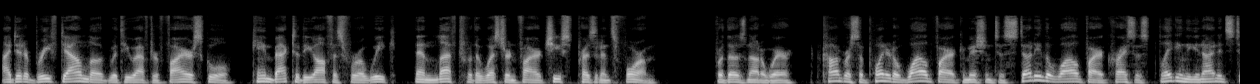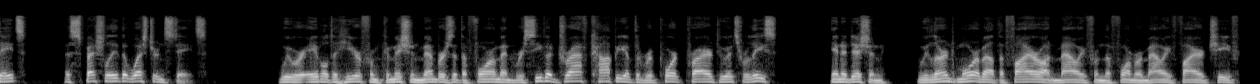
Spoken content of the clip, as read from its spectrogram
I did a brief download with you after fire school, came back to the office for a week, then left for the Western Fire Chiefs President's Forum. For those not aware, Congress appointed a wildfire commission to study the wildfire crisis plaguing the United States, especially the western states. We were able to hear from commission members at the forum and receive a draft copy of the report prior to its release. In addition, we learned more about the fire on Maui from the former Maui fire chief,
